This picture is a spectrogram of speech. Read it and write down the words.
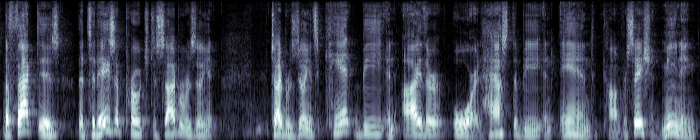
The fact is that today's approach to cyber resilient cyber resilience can't be an either or, it has to be an and conversation, meaning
